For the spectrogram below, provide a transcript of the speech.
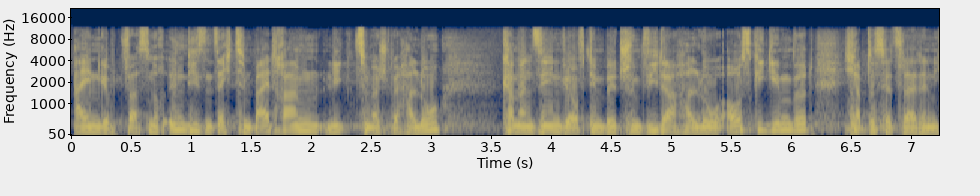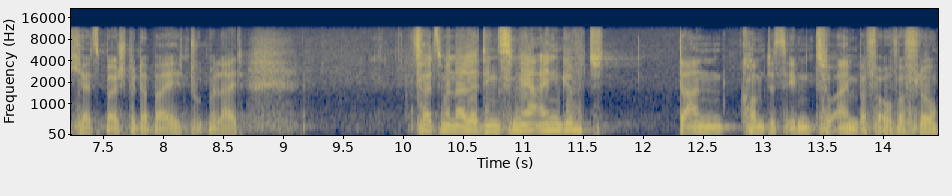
eingibt, was noch in diesen 16 Beitragen liegt, zum Beispiel Hallo, kann man sehen, wie auf dem Bildschirm wieder Hallo ausgegeben wird. Ich habe das jetzt leider nicht als Beispiel dabei, tut mir leid. Falls man allerdings mehr eingibt, dann kommt es eben zu einem Buffer Overflow.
